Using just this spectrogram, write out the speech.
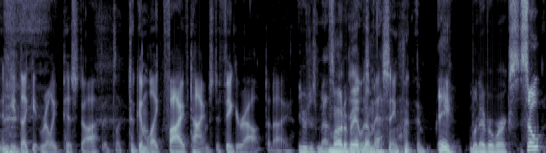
and he'd like get really pissed off. It like took him like five times to figure out that I, You were just messing. that I Motivating was them. messing with him. hey, whatever works. So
